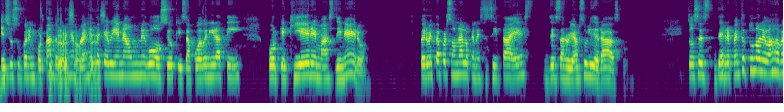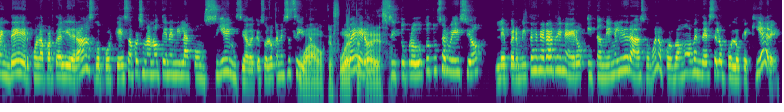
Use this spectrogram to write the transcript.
Eso es súper importante. Por ejemplo, hay gente que viene a un negocio, quizá puede venir a ti porque quiere más dinero, pero esta persona lo que necesita es desarrollar su liderazgo. Entonces, de repente tú no le vas a vender con la parte de liderazgo porque esa persona no tiene ni la conciencia de que eso es lo que necesita. Wow, qué fuerte Pero eso. si tu producto o tu servicio le permite generar dinero y también el liderazgo, bueno, pues vamos a vendérselo por lo que quiere.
